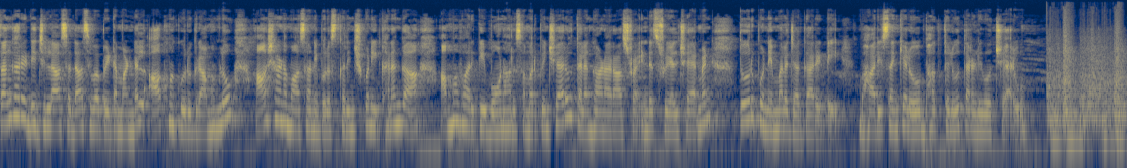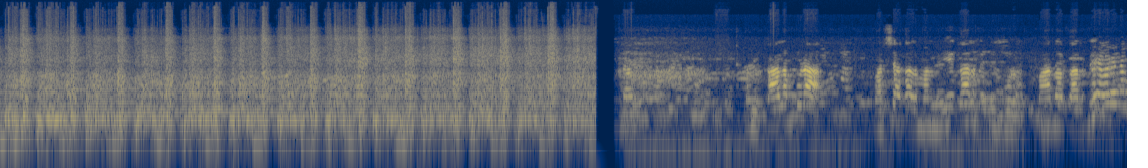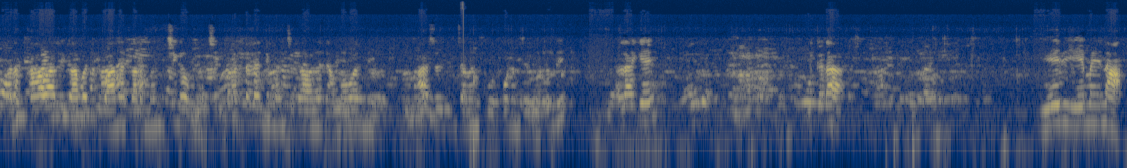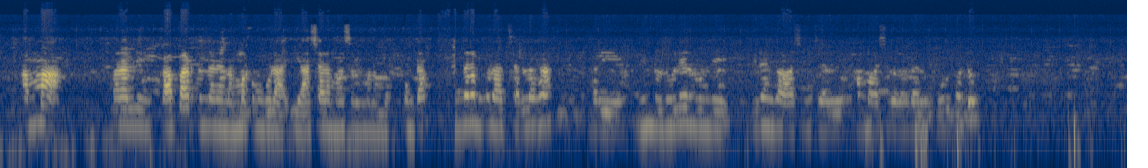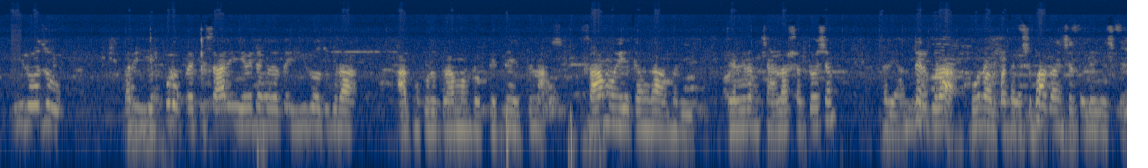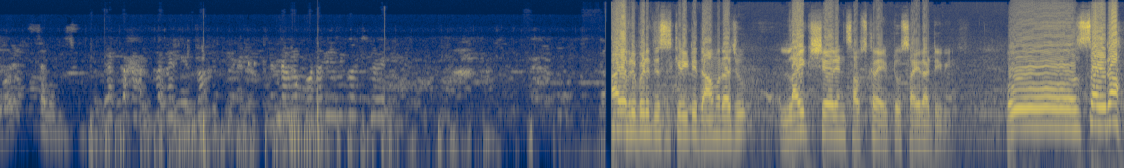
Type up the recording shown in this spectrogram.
సంగారెడ్డి జిల్లా సదాశివపేట మండల్ ఆత్మకూరు గ్రామంలో ఆషాఢ మాసాన్ని పురస్కరించుకుని ఘనంగా అమ్మవారికి బోనాలు సమర్పించారు తెలంగాణ రాష్ట్ర ఇండస్ట్రియల్ చైర్మన్ తూర్పు నిమ్మల జగ్గారెడ్డి. భారీ సంఖ్యలో భక్తులు తరలివచ్చారు. కాలం కూడా వర్షాకాలం మనం ఏ కాలం వెళ్ళింది కూడా వానాకాలమే మనకు కావాలి కాబట్టి వానాకాలం మంచిగా వచ్చి పంటలన్నీ మంచి కావాలని అమ్మవారిని ఆస్వాదించాలని కోరుకోవడం జరుగుతుంది. అలాగే ఇక్కడ ఏది ఏమైనా అమ్మ మనల్ని కాపాడుతుందనే నమ్మకం కూడా ఈ ఆషాఢ మాసంలో మనం మొక్కుకుంటాం. అందరం కూడా చల్లగా మరి నిండు నూరేళ్ళు ఉండే విధంగా ఆశించారు అమ్మ ఆశీర్వాదాలను కోరుకుంటూ ఈరోజు మరి ఎప్పుడు ప్రతిసారి ఏ విధంగా జరిగితే ఈరోజు కూడా ఆత్మకూరు గ్రామంలో పెద్ద ఎత్తున సామూహికంగా మరి జరగడం చాలా సంతోషం. మరి అందరు కూడా బోనాల పండుగ శుభాకాంక్షలు తెలియజేసుకుంటూ సెలవు hi everybody this is Kiriti Damaraju like share and subscribe to Saira TV oh Sye Raa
